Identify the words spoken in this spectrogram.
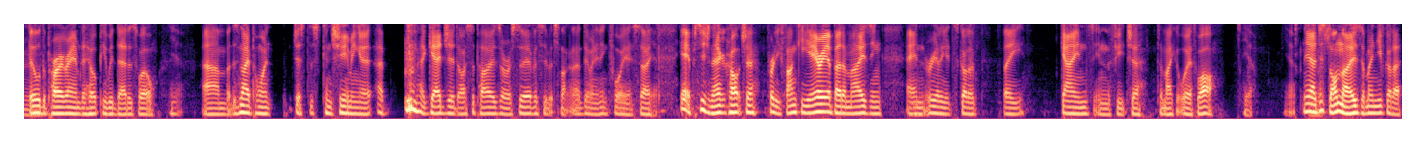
mm. build the program to help you with that as well. Yeah. Um, but there's no point just consuming a, a, a, gadget, I suppose, or a service if it's not going to do anything for you. So, yeah. yeah, precision agriculture, pretty funky area, but amazing. And really, it's got to be gains in the future to make it worthwhile. Yeah. Yeah. Just on those, I mean, you've got a,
